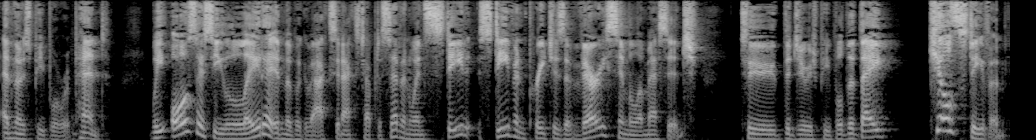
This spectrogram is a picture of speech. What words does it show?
And those people repent. We also see later in the book of Acts, in Acts chapter 7, when Ste- Stephen preaches a very similar message to the Jewish people that they kill Stephen.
